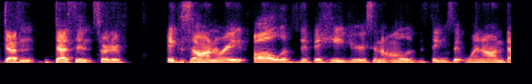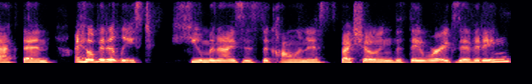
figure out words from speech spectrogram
doesn't doesn't sort of exonerate all of the behaviors and all of the things that went on back then, I hope it at least humanizes the colonists by showing that they were exhibiting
